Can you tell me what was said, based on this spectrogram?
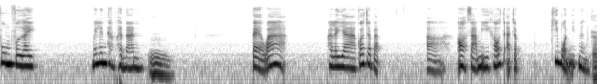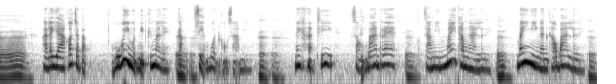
ฟุ่มเฟือย ไม่เล่นการพนันอืม แต่ว่าภรรยาก็จะแบบอาอ๋อสามีเขาอาจจะขี้บ่นนิดนึงอ่าภรรยาก็จะแบบหูยหงุดหงิดขึ้นมาเลย กับเออเออเสียงบ่นของสามีเออเออในขณะที่สองบ้านแรกเออสามีไม่ทำงานเลยเออไม่มีเงินเข้าบ้านเลยเออ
